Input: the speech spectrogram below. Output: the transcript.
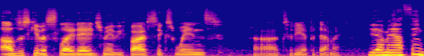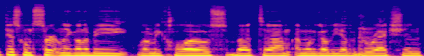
I'll just give a slight edge, maybe five, six wins uh, to the Epidemic. Yeah, I mean, I think this one's certainly going to be going to be close, but uh, I'm, I'm going to go the other direction.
